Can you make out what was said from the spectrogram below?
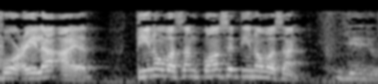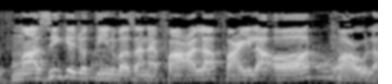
فعلا آیت۔ تینوں وزن کون سے تینوں وزن؟ ماضی کے جو تین وزن ہے فعلا فعلا اور فاؤلا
